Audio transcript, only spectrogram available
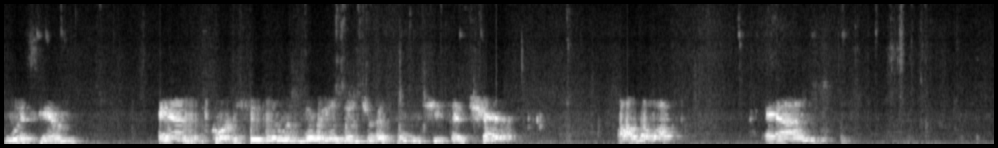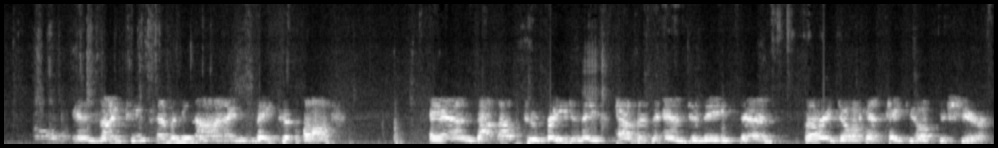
with him. And of course, Susan was very adventurous, and she said, Sure, I'll go up. And in 1979, they took off and got up to Ray Genet's cabin, and Genet said, Sorry, Joe, I can't take you up this year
